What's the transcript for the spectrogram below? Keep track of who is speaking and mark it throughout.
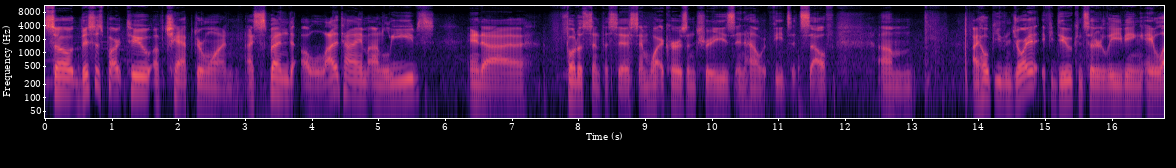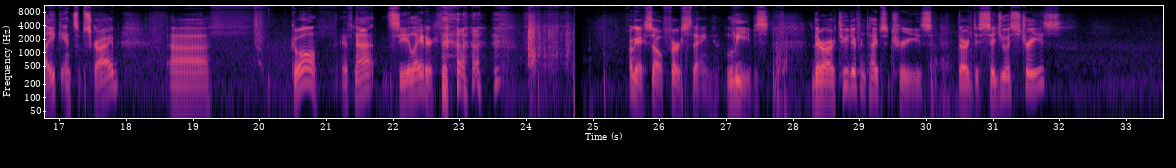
Speaker 1: So this is part two of chapter one. I spend a lot of time on leaves and uh, photosynthesis and what occurs in trees and how it feeds itself. Um, I hope you enjoy it. If you do, consider leaving a like and subscribe. Uh, cool. If not, see you later. okay, so first thing, leaves. There are two different types of trees. There are deciduous trees,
